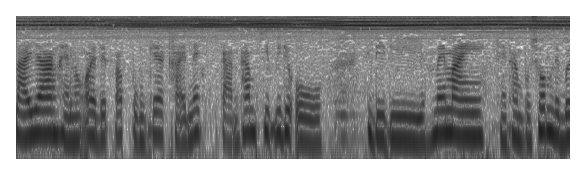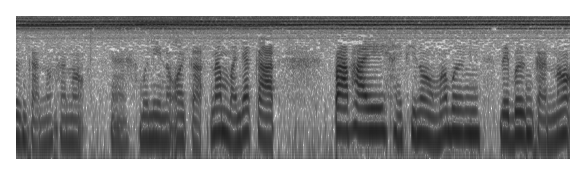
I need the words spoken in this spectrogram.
หลายๆอย่างให้น้องอ้อยได้ปรับปรุงแก้ไขในการทำคลิปวิดีโอดีๆใหม่ๆให้ทำผู้ชมได้เบิ่งกันเนาะค่ะเนาะอ่ามื้อนี้น้องอ้อยกะนำบรรยากาศป่าไผ่ให้พี่น้องมาเบิ่งได้เบิ่งกันเนาะ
